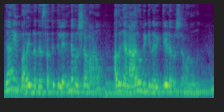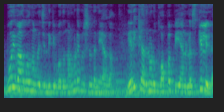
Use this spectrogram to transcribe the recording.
ഞാൻ ഈ പറയുന്നത് സത്യത്തിൽ എന്റെ പ്രശ്നമാണോ? അതോ ഞാൻ ആരോപിക്കുന്ന വ്യക്തിയുടെ പ്രശ്നമാണോ? ഭൂരിഭാഗവും നമ്മൾ ചിന്തിക്കുമ്പോൾ നമ്മുടെ പ്രശ്നം തന്നെയാകാം. എനിക്ക് അതിനോട് കോപ്പപ്പ് ചെയ്യാനുള്ള സ്കില്ലില്ല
